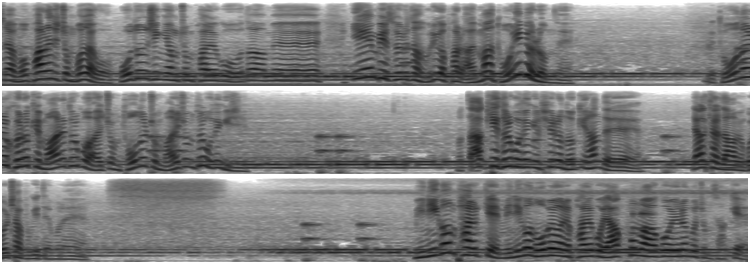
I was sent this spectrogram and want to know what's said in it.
자 뭐 파는지 좀 보자고. 보존식량 좀 팔고 그 다음에 EMP 수류탄 우리가 팔 아마 돈이 별로 없네. 돈을 그렇게 많이 들고 아니 좀 돈을 좀 많이 좀 들고 댕기지. 뭐 딱히 들고 댕길 필요는 없긴 한데 약탈 당하면 골치 아프기 때문에. 미니건 팔게. 미니건 500원에 팔고 약품하고 이런 거 좀 살게.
